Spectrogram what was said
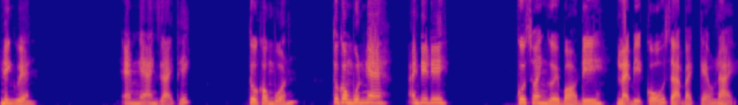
Ninh Uyển. Em nghe anh giải thích. Tôi không muốn. Tôi không muốn nghe. Anh đi đi. Cô xoay người bỏ đi, lại bị cố dạ bạch kéo lại,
